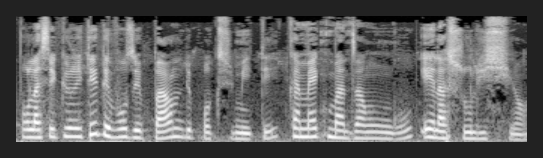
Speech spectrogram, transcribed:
Pour la sécurité de vos épargnes de proximité, Kamek Mbanzangungu est la solution.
